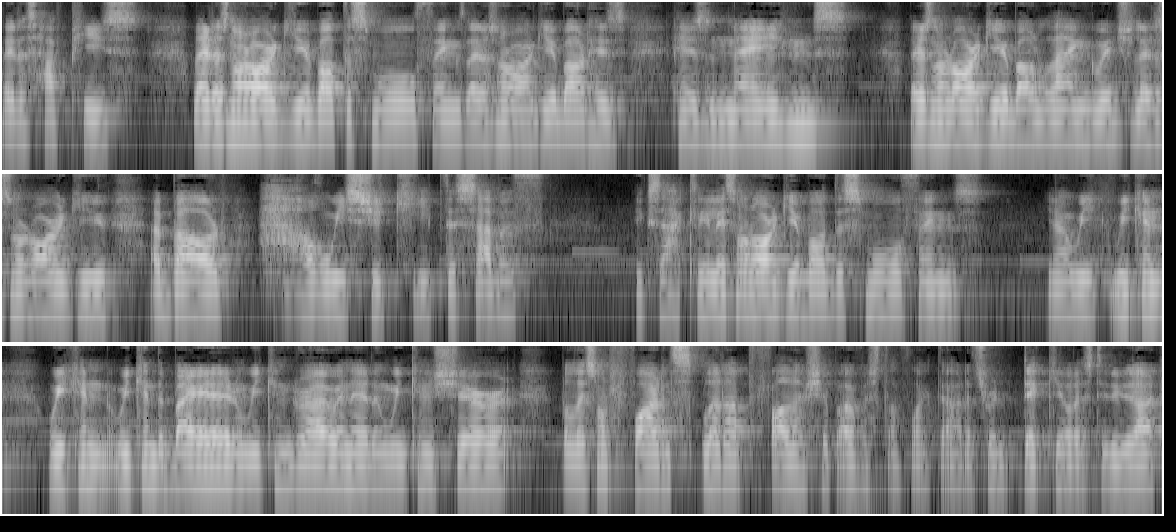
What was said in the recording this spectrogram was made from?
let us have peace. Let us not argue about the small things. Let us not argue about his, his names. Let us not argue about language. Let us not argue about how we should keep the Sabbath. Exactly. Let's not argue about the small things. You know, we, we can we can we can debate it and we can grow in it and we can share but let's not fight and split up fellowship over stuff like that. It's ridiculous to do that,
